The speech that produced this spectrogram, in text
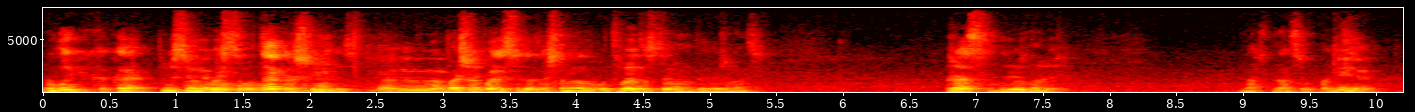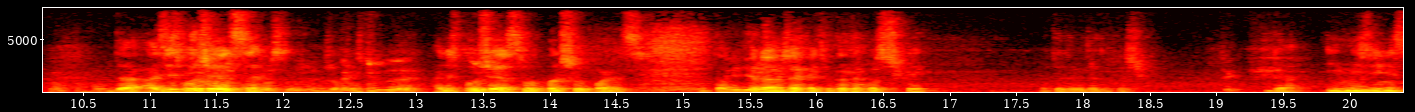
Ну логика какая? Плюсовые Я кости понял. вот так расширились, Да, да, а да. большой палец сюда, значит нам надо вот в эту сторону довернуть. Раз, довернули. На, на свой палец. Не, нет. Да, а здесь получается, а здесь получается вот большой палец. Вот так, упираемся опять вот этой косточкой. Вот этой вот этой косточкой. Да. И мизинец,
